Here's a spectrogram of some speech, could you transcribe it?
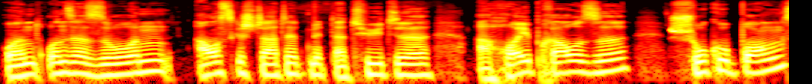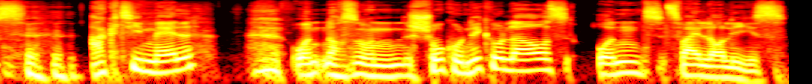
und unser Sohn ausgestattet mit einer Tüte Ahoi-Brause, Schokobons, Actimel und noch so ein Schoko-Nikolaus und zwei Lollis.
